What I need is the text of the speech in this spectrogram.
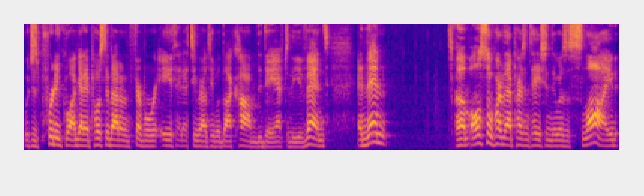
which is pretty cool. Again, I posted about it on February 8th at seroundtable.com, the day after the event. And then um, also part of that presentation, there was a slide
